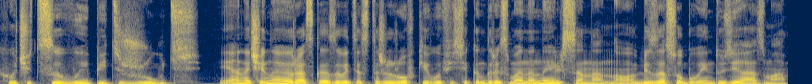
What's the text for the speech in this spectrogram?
Хочется выпить жуть. Я начинаю рассказывать о стажировке в офисе конгрессмена Нельсона, но без особого энтузиазма.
